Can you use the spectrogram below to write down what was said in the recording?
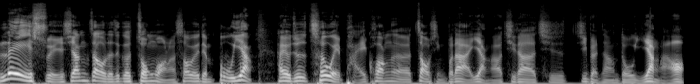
泪水相照的这个中网呢，稍微有点不一样，还有就是车尾排框的造型不大一样啊，其他的其实基本上都一样了啊。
